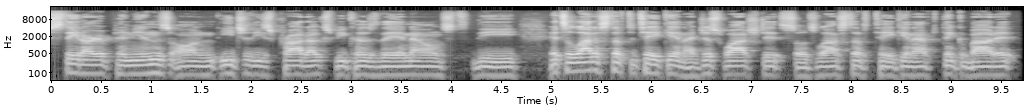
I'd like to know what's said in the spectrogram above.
state our opinions on each of these products because they announced the. It's a lot of stuff to take in. I just watched it, so it's a lot of stuff to take in. I have to think about it.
